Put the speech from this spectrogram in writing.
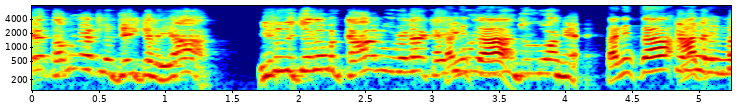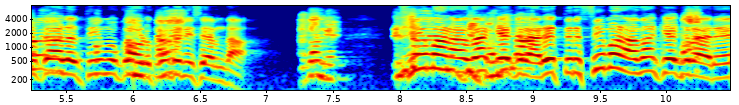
ஏன் தமிழ்நாட்டுல ஜெயிக்கலையா? இவங்க சொல்ல கால் ஊழல கை சொல்லுவாங்க. தனித்தா அதிமுக திமுக கூட்டணி சேர்ந்தா? அதாங்க. சீமானா தான் கேக்குறாரு. திரு சீமானா தான் கேக்குறாரு.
